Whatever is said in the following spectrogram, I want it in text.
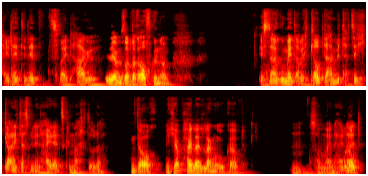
Highlight der letzten zwei Tage. Wir haben Sonntag aufgenommen. Ist ein Argument, aber ich glaube, da haben wir tatsächlich gar nicht das mit den Highlights gemacht, oder? Doch, ich habe Highlight lange gehabt. Hm, was war mein Highlight? Oder?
